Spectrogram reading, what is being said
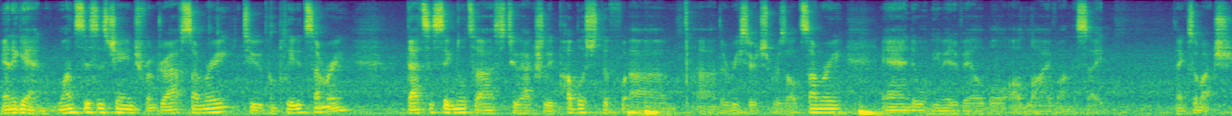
And again, once this is changed from draft summary to completed summary, that's a signal to us to actually publish the, uh, uh, the research result summary and it will be made available live on the site. Thanks so much.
